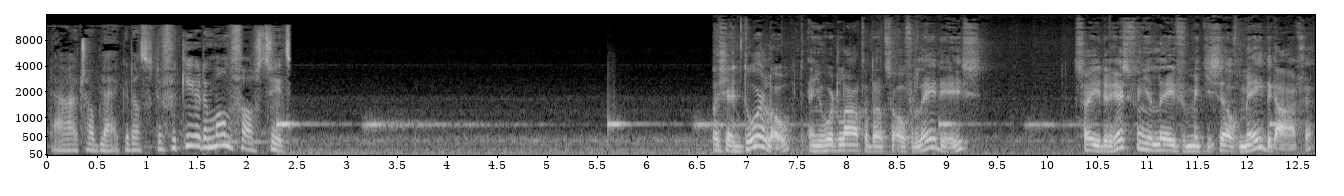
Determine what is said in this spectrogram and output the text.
Daaruit zou blijken dat de verkeerde man vastzit. Als jij doorloopt en je hoort later dat ze overleden is, zou je de rest van je leven met jezelf meedragen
